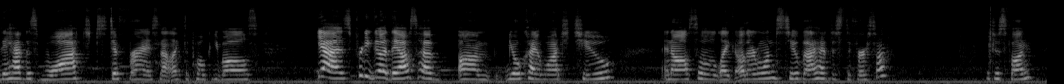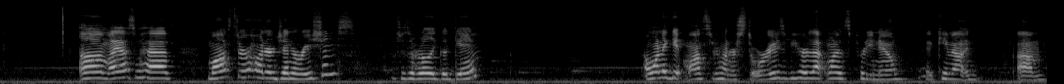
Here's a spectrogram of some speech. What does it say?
they have this watch. It's different. It's not like the Pokeballs. Yeah, it's pretty good. They also have um, Yokai Watch 2, and also like other ones too. But I have just the first one, which is fun. Um, I also have Monster Hunter Generations, which is a really good game. I want to get Monster Hunter Stories. If you heard that one, it's pretty new. It came out in um,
